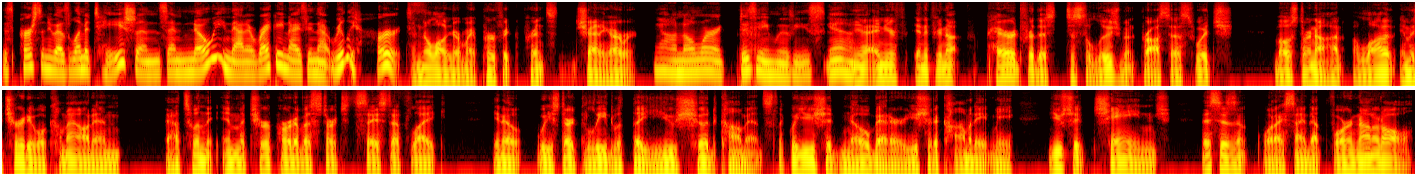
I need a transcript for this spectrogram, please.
this person who has limitations and knowing that and recognizing that really hurts. And no longer my perfect prince shining armor. Yeah, no more Disney yeah. movies. Yeah. Yeah. And you're and if you're not prepared for this disillusionment process, which most are not. A lot of immaturity will come out. And that's when the immature part of us starts to say stuff like, you know, we start to lead with the you should comments. Like, well, you should know better. You should accommodate me. You should change. This isn't what I signed up for. Not at all.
